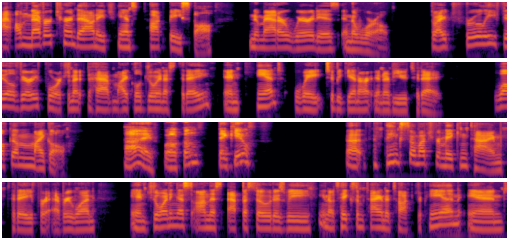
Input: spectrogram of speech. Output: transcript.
I'll never turn down a chance to talk baseball no matter where it is in the world. So I truly feel very fortunate to have Michael join us today and can't wait to begin our interview today. Welcome, Michael. Hi, welcome. Thank you. Uh, thanks so much for making time today for everyone and joining us on this episode as we, you know, take some time to talk Japan and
